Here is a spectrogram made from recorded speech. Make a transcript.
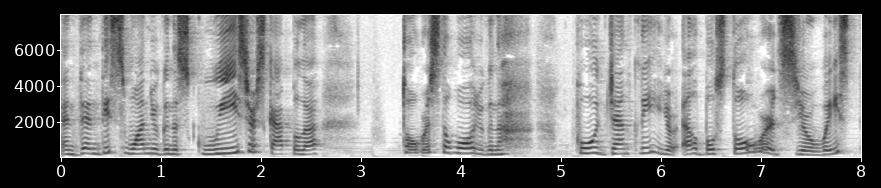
And then this one, you're gonna squeeze your scapula towards the wall. You're gonna pull gently your elbows towards your waist,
